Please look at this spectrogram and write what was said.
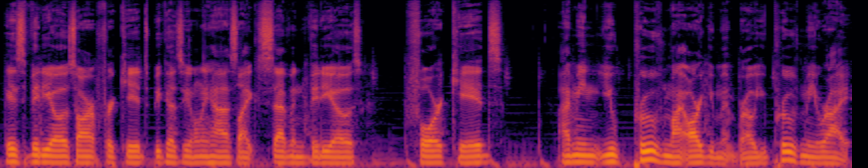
his videos aren't for kids because he only has like seven videos for kids. I mean, you proved my argument, bro. You proved me right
